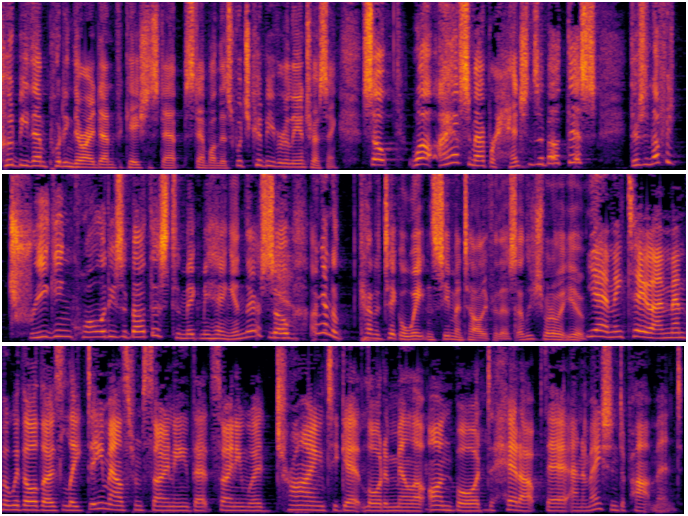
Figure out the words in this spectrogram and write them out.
could be them putting their identification stamp, stamp on this, which could be really interesting. So while I have some apprehensions about this, there's enough intriguing qualities about this to make me hang in there. So yeah. I'm going to kind of take a wait and see mentality for this. At least what about you? Yeah, me too. I remember with all those leaked emails from Sony that Sony were trying to get Lord and Miller on board to head up their animation department.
